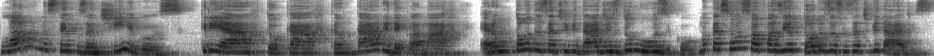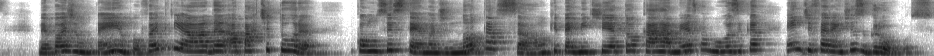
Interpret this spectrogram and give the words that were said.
Lá nos tempos antigos, criar, tocar, cantar e declamar eram todas atividades do músico. Uma pessoa só fazia todas essas atividades. Depois de um tempo, foi criada a partitura, com um sistema de notação que permitia tocar a mesma música em diferentes grupos.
